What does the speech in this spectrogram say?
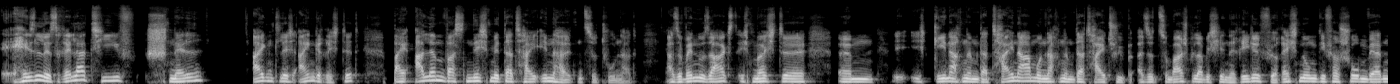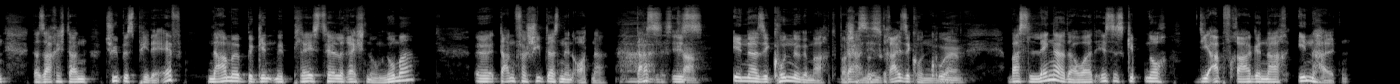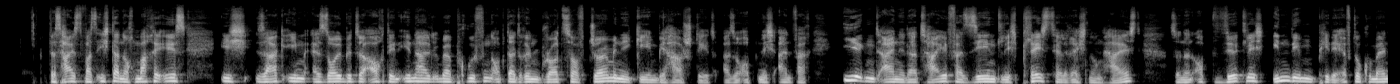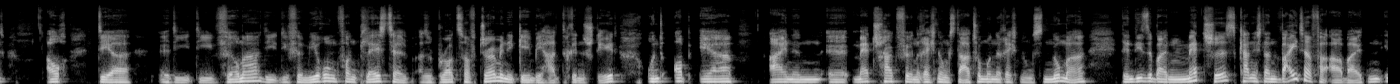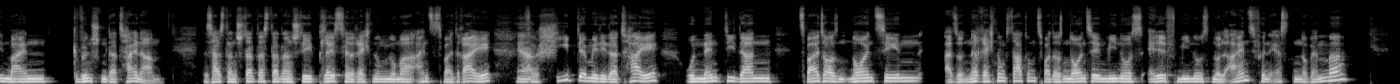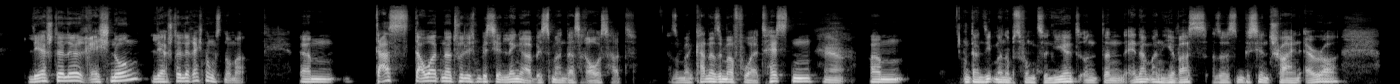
Hazel ist relativ schnell eigentlich eingerichtet bei allem, was nicht mit Dateiinhalten zu tun hat. Also wenn du sagst, ich möchte, ähm, ich gehe nach einem Dateinamen und nach einem Dateityp. Also zum Beispiel habe ich hier eine Regel für Rechnungen, die verschoben werden. Da sage ich dann, Typ ist PDF, Name beginnt mit Playstyle, Rechnung, Nummer äh, dann verschiebt das in den Ordner. Ah, das ist in einer Sekunde gemacht, wahrscheinlich in drei Sekunden cool. gemacht. Was länger dauert, ist, es gibt noch die Abfrage nach Inhalten. Das heißt, was ich da noch mache, ist, ich sage ihm, er soll bitte auch den Inhalt überprüfen, ob da drin Broadsoft Germany GmbH steht. Also ob nicht einfach irgendeine Datei versehentlich Playstyle-Rechnung heißt, sondern ob wirklich in dem PDF-Dokument auch der die, die Firma, die, die Firmierung von Playstyle, also Broadsoft Germany GmbH drin steht und ob er einen äh, Match hat für ein Rechnungsdatum und eine Rechnungsnummer. Denn diese beiden Matches kann ich dann weiterverarbeiten in meinen gewünschten Dateinamen. Das heißt, anstatt dass da dann steht Playstyle-Rechnung Nummer 123, ja. verschiebt er mir die Datei und nennt die dann 2019, also ne Rechnungsdatum 2019 minus 11 minus 01 für den 1. November. Leerstelle Rechnung, Leerstelle Rechnungsnummer. Ähm, das dauert natürlich ein bisschen länger, bis man das raus hat. Also man kann das immer vorher testen. Ja. Ähm, und dann sieht man, ob es funktioniert und dann ändert man hier was. Also das ist ein bisschen Try and Error.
